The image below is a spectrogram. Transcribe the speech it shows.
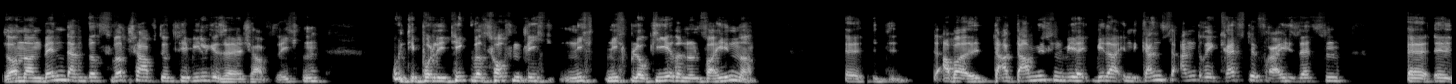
Sondern wenn, dann wird es Wirtschaft und Zivilgesellschaft richten. Und die Politik wird es hoffentlich nicht, nicht blockieren und verhindern. Äh, aber da, da müssen wir wieder in ganz andere Kräfte freisetzen, äh,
